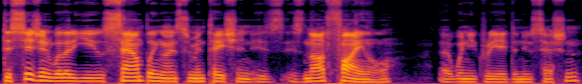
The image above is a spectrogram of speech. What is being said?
decision whether to use sampling or instrumentation is, is not final uh, when you create the new session.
